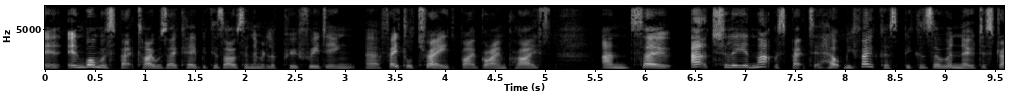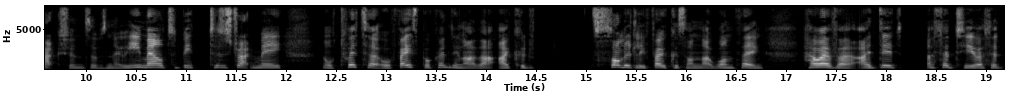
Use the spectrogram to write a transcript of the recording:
in, in one respect, I was okay because I was in the middle of proofreading uh, Fatal Trade by Brian Price. And so, actually, in that respect, it helped me focus because there were no distractions. There was no email to be to distract me, nor Twitter, or Facebook, or anything like that. I could solidly focus on that one thing. However, I did. I said to you, I said,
